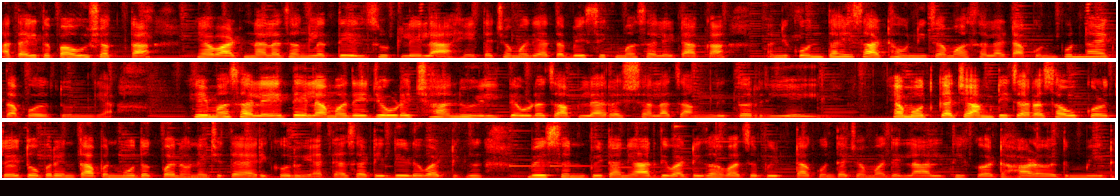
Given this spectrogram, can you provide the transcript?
आता इथं पाहू शकता ह्या वाटणाला चांगलं तेल सुटलेलं आहे. त्याच्यामध्ये आता बेसिक मसाले टाका आणि कोणताही साठवणीचा मसाला टाकून पुन्हा एकदा परतून घ्या. हे मसाले तेलामध्ये जेवढे छान होईल तेवढंच आपल्या रश्शाला चांगली तर्री येईल. ह्या मोदकाच्या आमटीचा रसा उकळतोय तोपर्यंत आपण मोदक बनवण्याची तयारी करूया. त्यासाठी दीड वाटी बेसन पीठ आणि अर्धी वाटी गव्हाचं पीठ टाकून त्याच्यामध्ये लाल तिखट हळद मीठ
